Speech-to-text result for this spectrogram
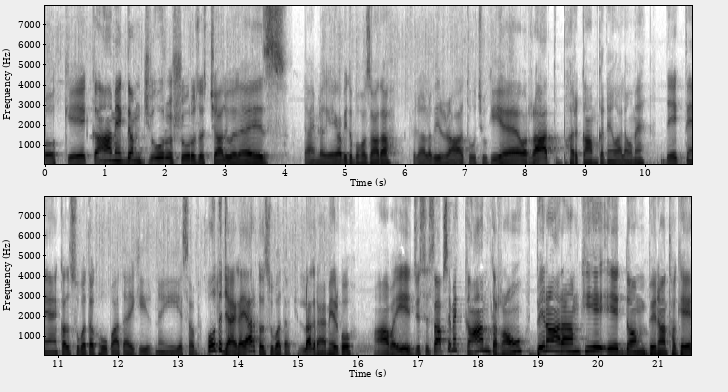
ओके काम एकदम जोरों शोरों से चालू है गाइज़ टाइम लगेगा अभी तो बहुत ज़्यादा। फ़िलहाल अभी रात हो चुकी है और रात भर काम करने वाला हूँ मैं। देखते हैं कल सुबह तक हो पाता है कि नहीं ये सब। हो तो जाएगा यार कल सुबह तक, लग रहा है मेरे को। हाँ भाई, जिस हिसाब से मैं काम कर रहा हूँ, बिना आराम किए, एकदम बिना थके,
